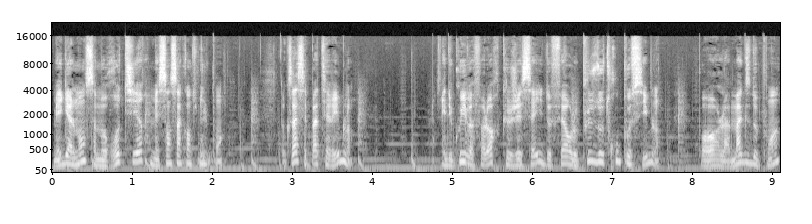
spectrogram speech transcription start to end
mais également ça me retire mes 150 000 points. Donc ça c'est pas terrible. Et du coup il va falloir que j'essaye de faire le plus de trous possible pour avoir la max de points,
